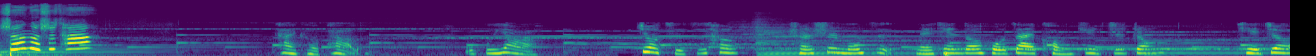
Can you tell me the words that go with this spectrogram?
真的是他？太可怕了！我不要啊！就此之后，陈氏母子每天都活在恐惧之中，铁臼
